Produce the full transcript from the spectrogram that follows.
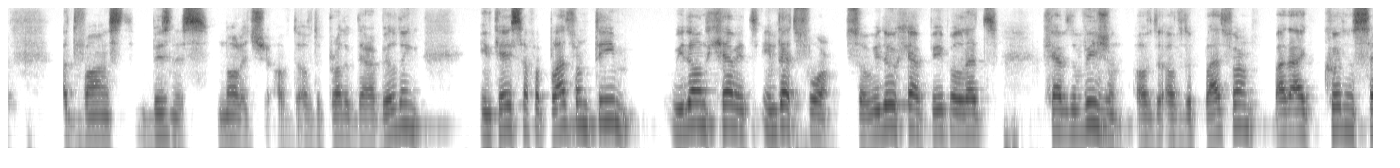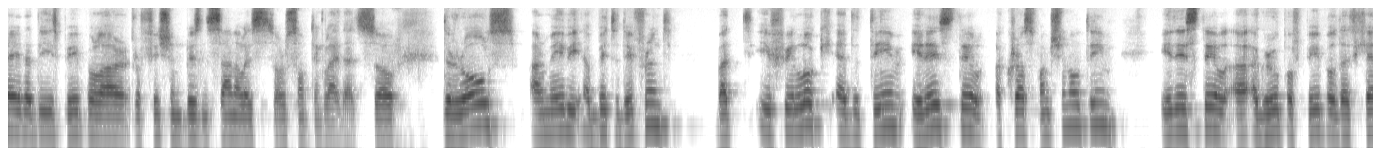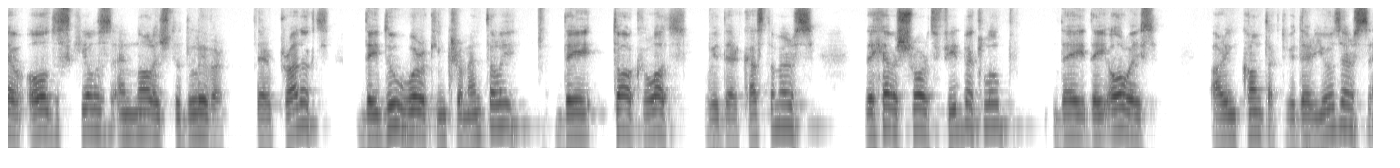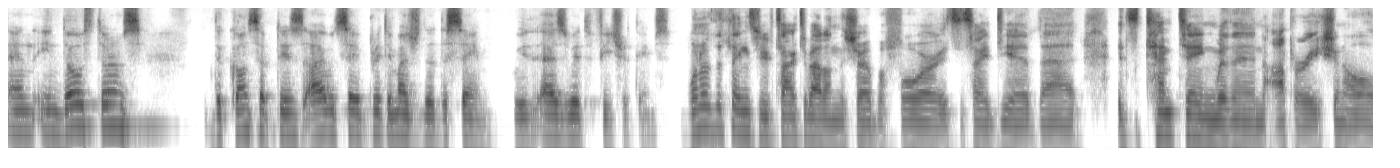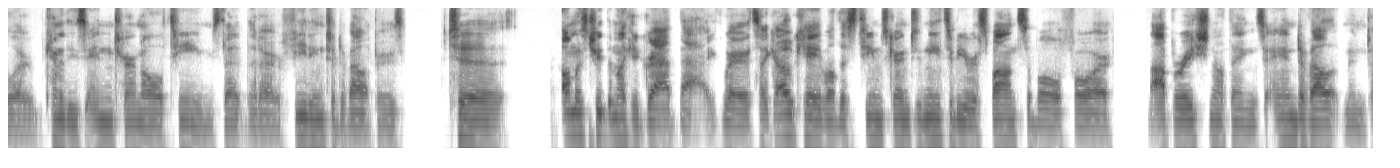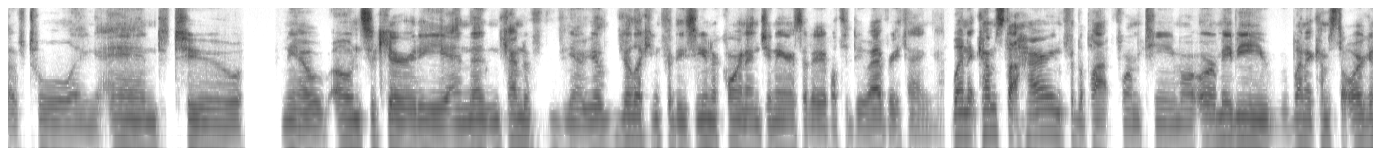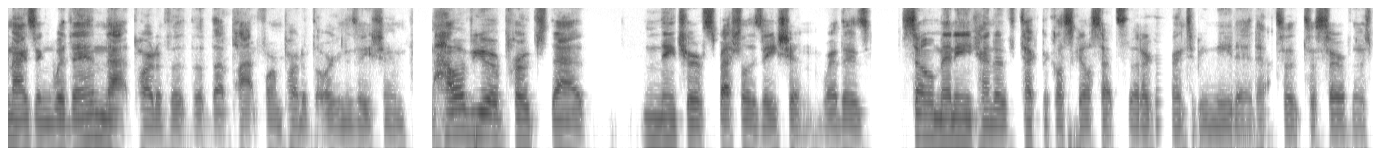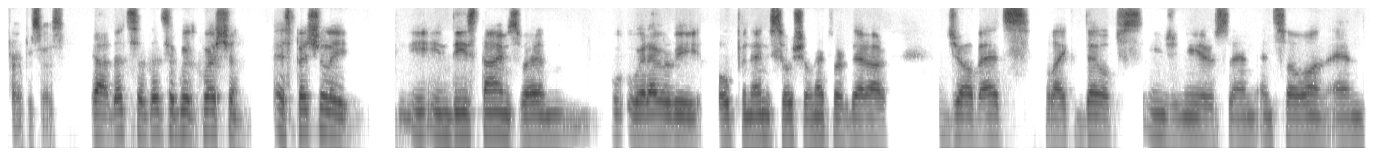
advanced business knowledge of the, of the product they are building. In case of a platform team we don't have it in that form. So we do have people that have the vision of the of the platform but i couldn't say that these people are proficient business analysts or something like that. So the roles are maybe a bit different but if we look at the team it is still a cross functional team. It is still a, a, group of people that have all the skills and knowledge to deliver their product. They do work incrementally. They talk a lot with their customers. They have a short feedback loop. They they always are in contact with their users. And in those terms, the concept is, I would say, pretty much the, the same with as with feature teams. One of the things we've talked about on the show before is this idea that it's tempting within operational or kind of these internal teams that, that are feeding to developers to almost treat them like a grab bag where it's like okay well this team's going to need to be responsible for operational things and development of tooling and to you know own security and then kind of you know you're, you're looking for these unicorn engineers that are able to do everything. When it comes to hiring for the platform team or, or maybe when it comes to organizing within that part of the, the, the platform part of the organization how have you approached that nature of specialization where there's so many kind of technical skill sets that are going to be needed to, to serve those purposes? Yeah, that's a, that's a good question, especially in these times when wherever we open any social network, there are job ads like DevOps engineers and, and so on. And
